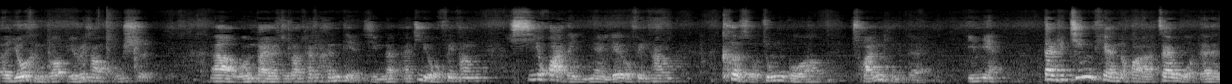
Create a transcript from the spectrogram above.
呃，有很多，比如像胡适。啊，我们大家知道他是很典型的，他既有非常西化的一面，也有非常恪守中国传统的一面。但是今天的话，在我的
